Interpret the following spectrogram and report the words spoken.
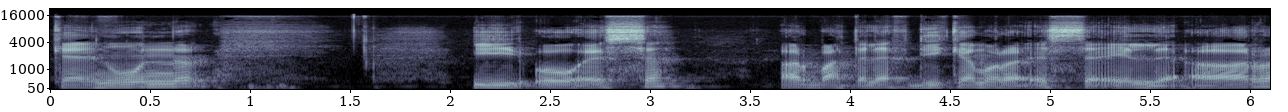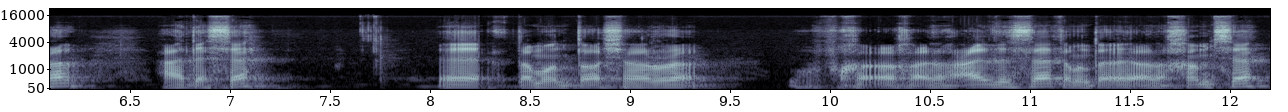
كانون اي أو اس 4000 D كاميرا SLR عدسة 18 عدسة 18 5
